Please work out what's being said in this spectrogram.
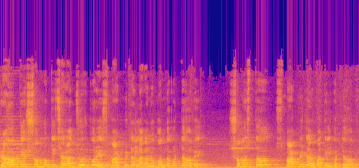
গ্রাহকদের সম্মতি ছাড়া জোর করে স্মার্ট মিটার লাগানো বন্ধ করতে হবে। সমস্ত স্মার্ট মিটার বাতিল করতে হবে।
